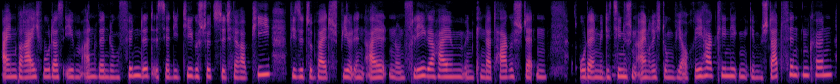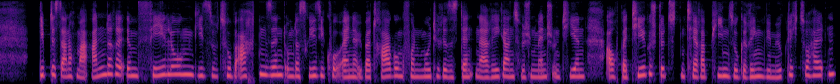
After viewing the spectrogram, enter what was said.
Ein Bereich, wo das eben Anwendung findet, ist ja die tiergestützte Therapie, wie sie zum Beispiel in Alten- und Pflegeheimen, in Kindertagesstätten oder in medizinischen Einrichtungen wie auch Reha-Kliniken eben stattfinden können. Gibt es da noch mal andere Empfehlungen, die so zu beachten sind, um das Risiko einer Übertragung von multiresistenten Erregern zwischen Mensch und Tieren auch bei tiergestützten Therapien so gering wie möglich zu halten?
